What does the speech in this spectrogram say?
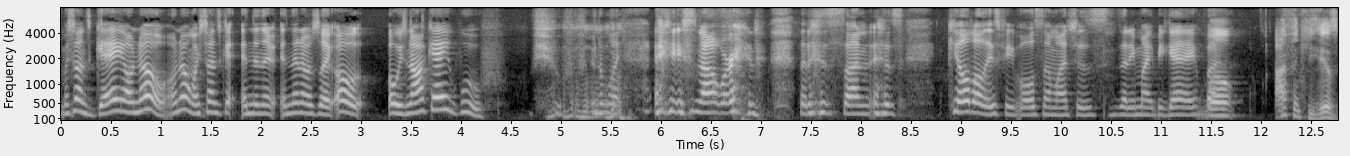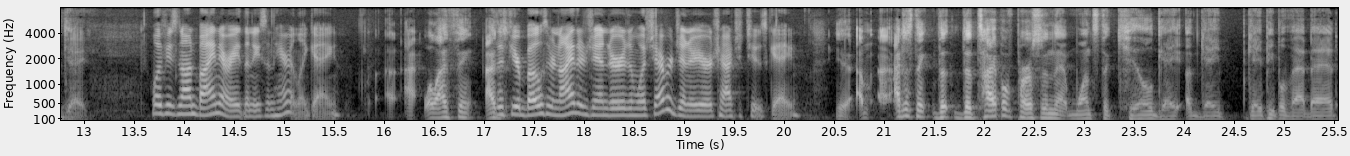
my son's gay? Oh no, oh no, my son's gay." And then and then I was like, "Oh, oh, he's not gay? Woo." And I'm like, he's not worried that his son has killed all these people so much as that he might be gay. But well, I think he is gay. Well, if he's non-binary, then he's inherently gay. I, well, I think I if you're both or neither gender, then whichever gender you're attracted to is gay. Yeah, I, I just think the the type of person that wants to kill gay a gay gay people that bad,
